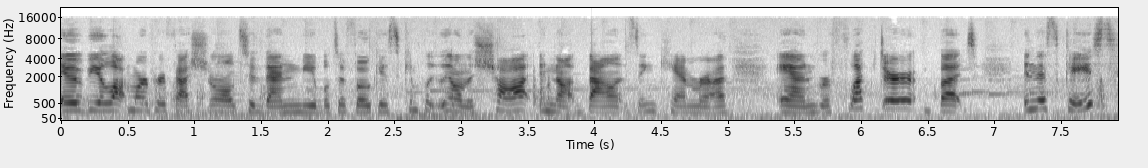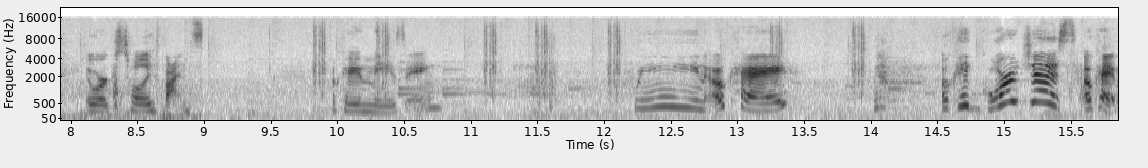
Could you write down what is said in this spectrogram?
it would be a lot more professional to then be able to focus completely on the shot and not balancing camera and reflector. But in this case, it works totally fine. Okay, amazing. Queen, okay. Okay, gorgeous. Okay.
